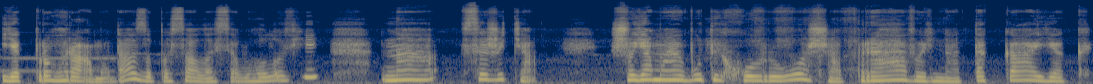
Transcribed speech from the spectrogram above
Як програма да, записалася в голові на все життя, що я маю бути хороша, правильна, така, як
